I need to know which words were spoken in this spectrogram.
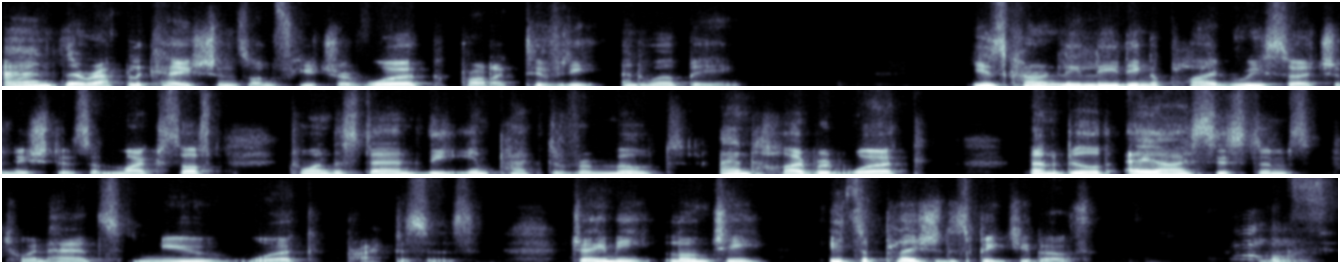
and their applications on future of work, productivity, and well-being. He is currently leading applied research initiatives at Microsoft to understand the impact of remote and hybrid work and build AI systems to enhance new work practices. Jaime, Longqi, it's a pleasure to speak to you both. Thanks.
